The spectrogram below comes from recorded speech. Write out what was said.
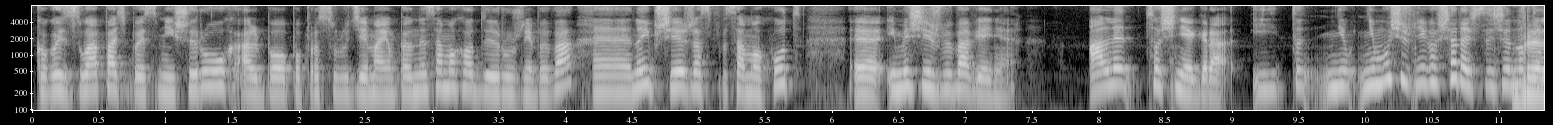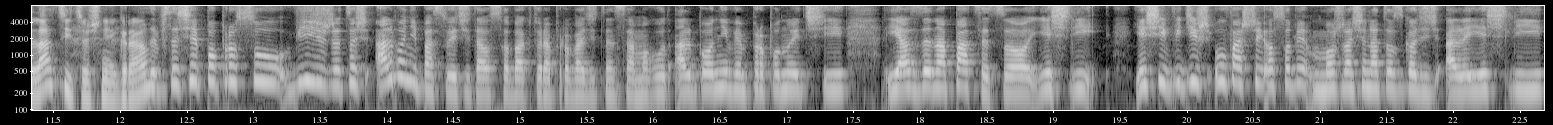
kogoś złapać, bo jest mniejszy ruch, albo po prostu ludzie mają pełne samochody, różnie bywa. E, no i przyjeżdża samochód e, i myślisz wybawienie. Ale coś nie gra. I to nie, nie musisz w niego wsiadać, w sensie... No w to, relacji coś nie gra? w sensie po prostu widzisz, że coś albo nie pasuje ci ta osoba, która prowadzi ten samochód, albo nie wiem, proponuje ci jazdę na pacę, co jeśli, jeśli widzisz i ufasz tej osobie, można się na to zgodzić, ale jeśli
